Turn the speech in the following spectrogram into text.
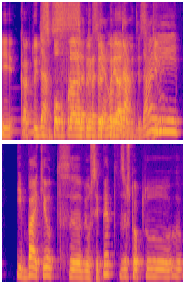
и както и ти да, си по-популярен при сред приятелите да, си. Да, Дими. и, и байк е от велосипед, защото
